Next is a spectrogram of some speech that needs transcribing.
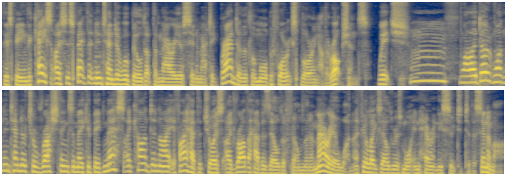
This being the case, I suspect that Nintendo will build up the Mario cinematic brand a little more before exploring other options. Which, hmm, while I don't want Nintendo to rush things and make a big mess, I can't deny if I had the choice I'd rather have a Zelda film than a Mario one. I feel like Zelda is more inherently suited to the cinema.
